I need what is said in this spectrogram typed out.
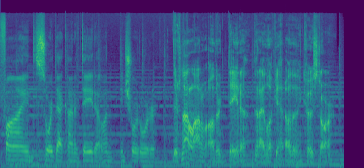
find, sort that kind of data on, in short order. There's not a lot of other data that I look at other than CoStar.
